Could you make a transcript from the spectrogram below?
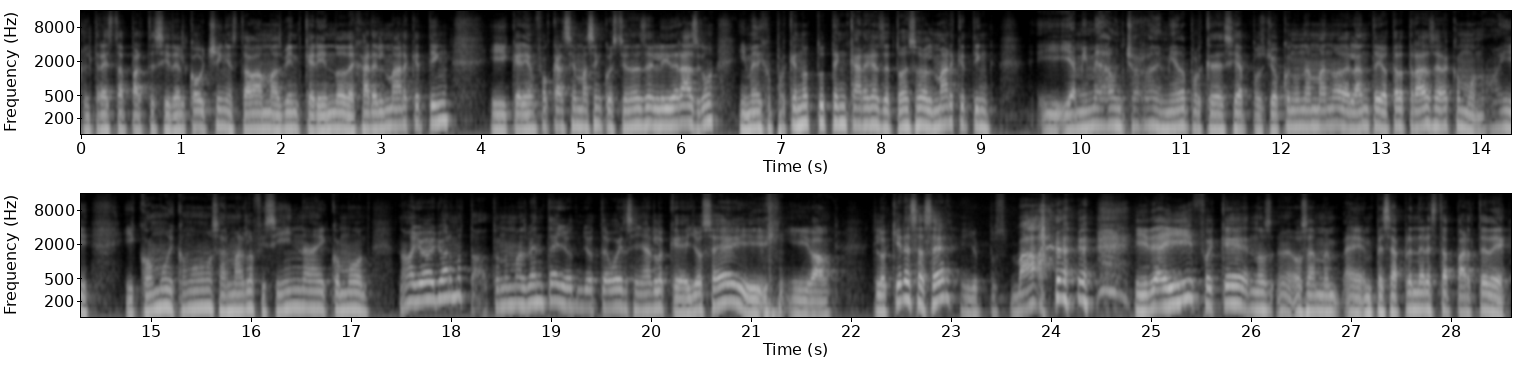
él trae esta parte sí del coaching, estaba más bien queriendo dejar el marketing y quería enfocarse más en cuestiones de liderazgo y me dijo, ¿por qué no tú te encargas de todo eso del marketing? Y, a mí me da un chorro de miedo porque decía, pues yo con una mano adelante y otra atrás era como, no, ¿y, y cómo? ¿Y cómo vamos a armar la oficina? ¿Y cómo? No, yo, yo armo todo, tú nomás vente, yo, yo te voy a enseñar lo que yo sé y, y vamos. ¿Lo quieres hacer? Y yo, pues va. y de ahí fue que nos, o sea, me, eh, empecé a aprender esta parte de,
